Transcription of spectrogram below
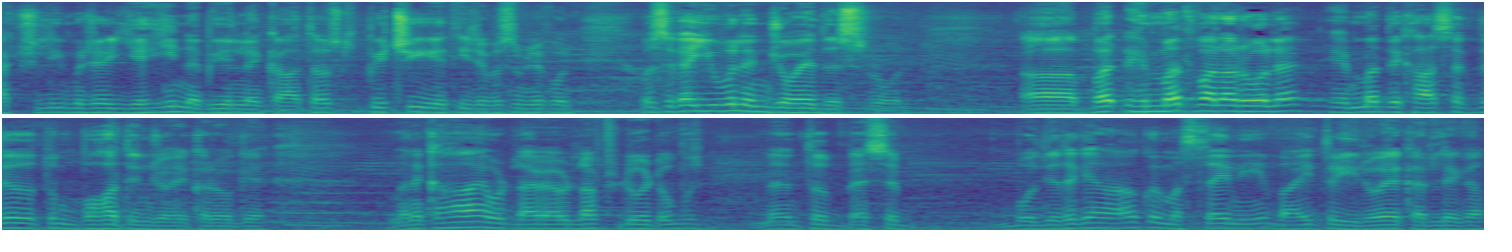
एक्चुअली मुझे यही नबील ने कहा था उसकी पिच ये थी जब उसने मुझे फ़ोन उसने कहा you will enjoy this role but हिम्मत वाला रोल है। हिम्मत दिखा सकते हो तो तुम बहुत इन्जॉय करोगे। मैंने कहा I would I would love to do it मैंने तो ऐसे बोल दिया था कि हाँ कोई मसला ही नहीं है भाई तो हीरो है कर लेगा.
